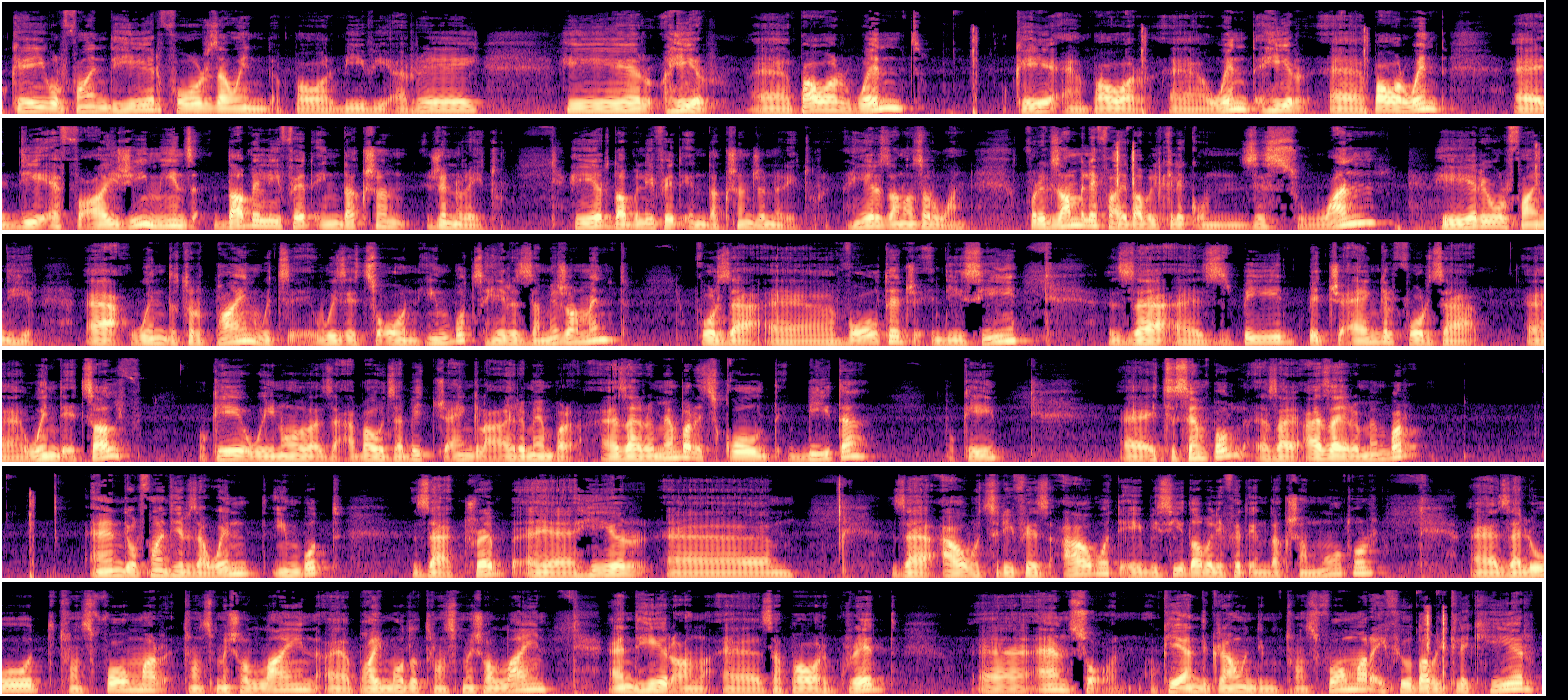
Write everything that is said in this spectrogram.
Okay you will find here for the wind power PV array here here uh, power wind okay and power uh, wind here uh, power wind uh, DFIG means doubly fed induction generator. Here doubly fed induction generator. Here's another one. For example if I double click on this one here you will find here a wind turbine with with its own inputs. Here is the measurement for the uh, voltage DC the uh, speed pitch angle for the uh, wind itself. Okay we know the, about the pitch angle. I remember as i remember it's called beta. Okay uh, it's simple as i as i remember. And you'll find here the wind input the trip uh, here um, the output three phase output abc double fed induction motor uh, the load transformer transmission line uh, bi-modal transmission line and here on uh, the power grid uh, and so on. Okay and grounding transformer. If you double click here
